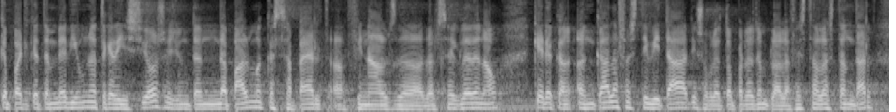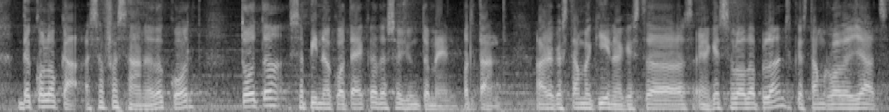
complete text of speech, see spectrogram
que perquè també havia una tradició a l'Ajuntament de Palma que s'ha perd a finals de, del segle XIX, que era que en cada festivitat, i sobretot, per exemple, a la festa de l'estandard, de col·locar a la façana de cort tota la pinacoteca de l'Ajuntament. Per tant, ara que estem aquí en, aquestes, en aquest saló de plens, que estem rodejats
